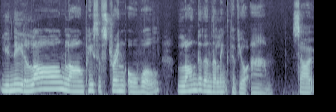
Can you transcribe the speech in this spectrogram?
you need a long, long piece of string or wool, longer than the length of your arm. So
